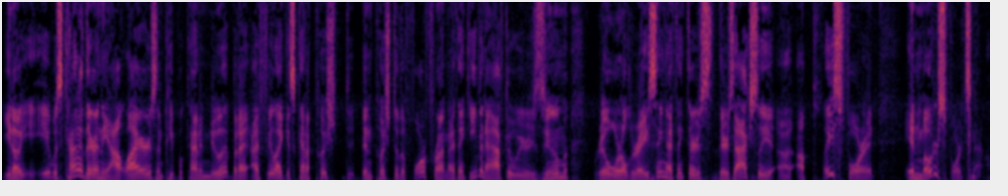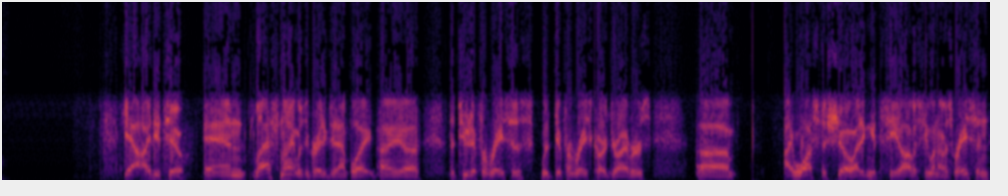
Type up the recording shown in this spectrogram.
you know, it, it was kind of there in the outliers and people kind of knew it, but I, I, feel like it's kind of pushed, been pushed to the forefront. And I think even after we resume real world racing, I think there's there's actually a, a place for it in motorsports now. Yeah, I do too. And last night was a great example. I, I uh, the two different races with different race car drivers. Um, I watched the show. I didn't get to see it obviously when I was racing,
